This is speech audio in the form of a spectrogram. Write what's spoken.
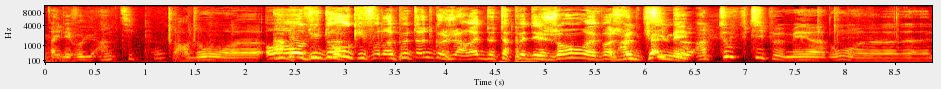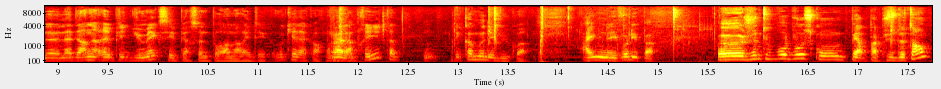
Enfin, mais- il évolue un petit peu. Pardon, euh, Un oh petit dis donc, il faudrait peut-être que j'arrête de taper des gens, eh ben, je un vais me petit calmer. peu, un tout petit peu, mais euh, bon, euh, la, dernière réplique du mec, c'est personne pourra m'arrêter. Ok, d'accord, on a Voilà. compris, t'as- t'es comme au début, quoi. Ah, il n'évolue pas. Euh, je te propose qu'on ne perde pas plus de temps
